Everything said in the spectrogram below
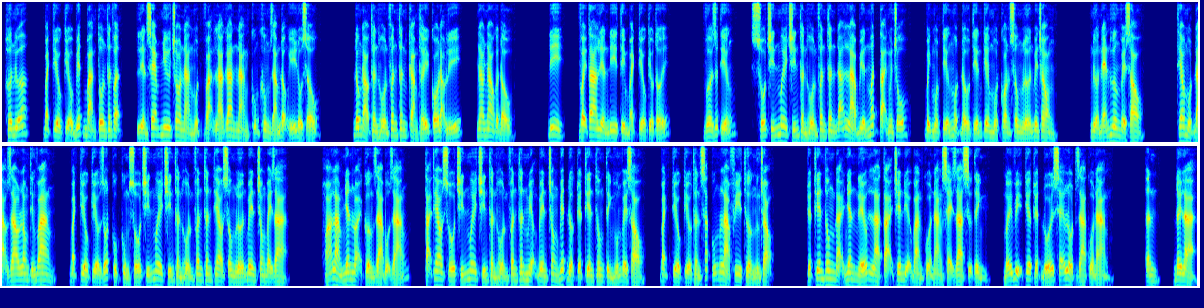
Hơn nữa, bạch tiểu kiều biết bản tôn thân phận, liền xem như cho nàng một vạn lá gan nàng cũng không dám động ý đồ xấu. Đông đảo thần hồn phân thân cảm thấy có đạo lý, nhao nhao gật đầu. Đi, vậy ta liền đi tìm bạch tiểu kiều tới. Vừa dứt tiếng số chín mươi chín thần hồn phân thân đã là biến mất tại nguyên chỗ, bịch một tiếng một đầu tiến kia một con sông lớn bên trong. Nửa nén hương về sau, theo một đạo giao long tiếng vang, bạch kiều kiều rốt cục cùng số chín mươi chín thần hồn phân thân theo sông lớn bên trong bay ra. Hóa làm nhân loại cường giả bộ dáng, tại theo số chín mươi chín thần hồn phân thân miệng bên trong biết được tuyệt thiên thông tình huống về sau, bạch kiều kiều thần sắc cũng là phi thường ngưng trọng. Tuyệt thiên thông đại nhân nếu là tại trên địa bàn của nàng xảy ra sự tình, mấy vị kia tuyệt đối sẽ lột da của nàng. Ân, đây là.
